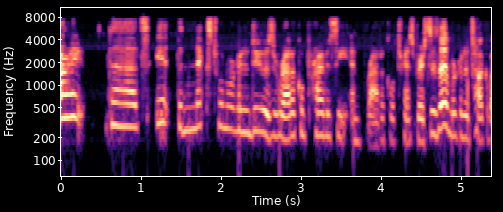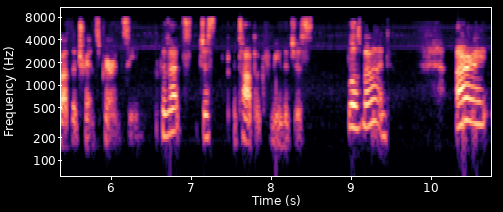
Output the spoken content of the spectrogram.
All right, that's it. The next one we're going to do is radical privacy and radical transparency. Then we're going to talk about the transparency because that's just a topic for me that just blows my mind. All right,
